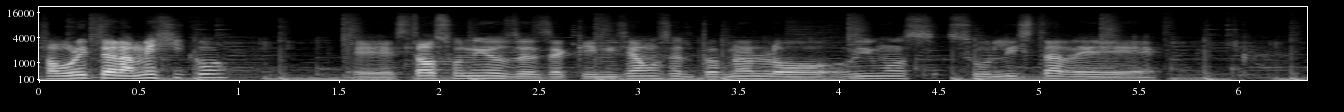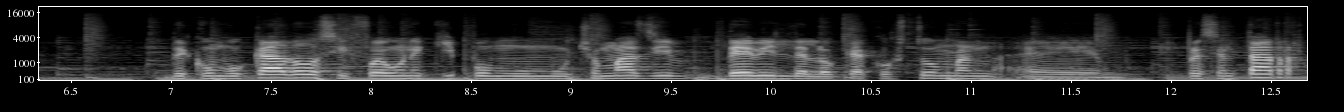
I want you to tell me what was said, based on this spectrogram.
favorito era México. Eh, Estados Unidos desde que iniciamos el torneo lo vimos su lista de de convocados y fue un equipo mucho más débil de lo que acostumbran eh, presentar.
